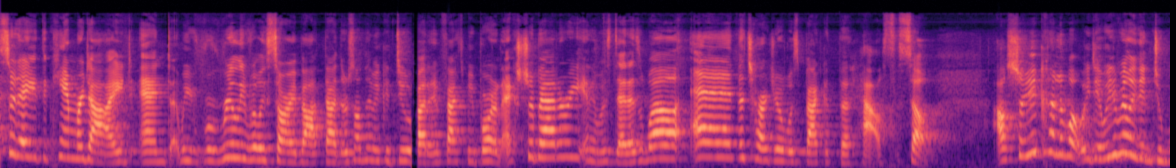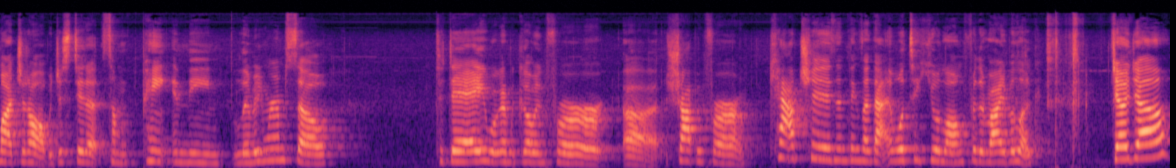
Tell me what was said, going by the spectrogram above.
Yesterday the camera died and we were really really sorry about that. There's nothing we could do about it. In fact, we brought an extra battery and it was dead as well and the charger was back at the house. So I'll show you kind of what we did. We really didn't do much at all. We just did uh some paint in the living room. So today we're going to be going for uh, shopping for our couches and things like that and we'll take you along for the ride. But look, Jojo,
